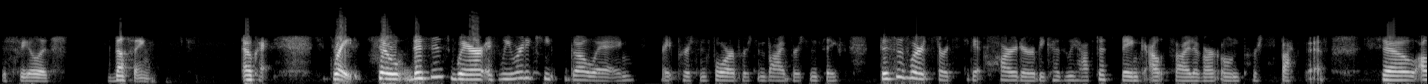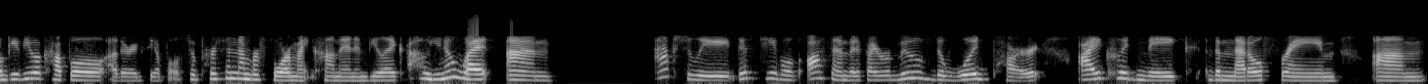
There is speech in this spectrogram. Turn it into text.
just feel it's nothing. Okay, great. So this is where if we were to keep going, right, person four, person five, person six, this is where it starts to get harder because we have to think outside of our own perspective. So I'll give you a couple other examples. So person number four might come in and be like, oh, you know what? Um, actually, this table is awesome, but if I remove the wood part, I could make the metal frame um,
